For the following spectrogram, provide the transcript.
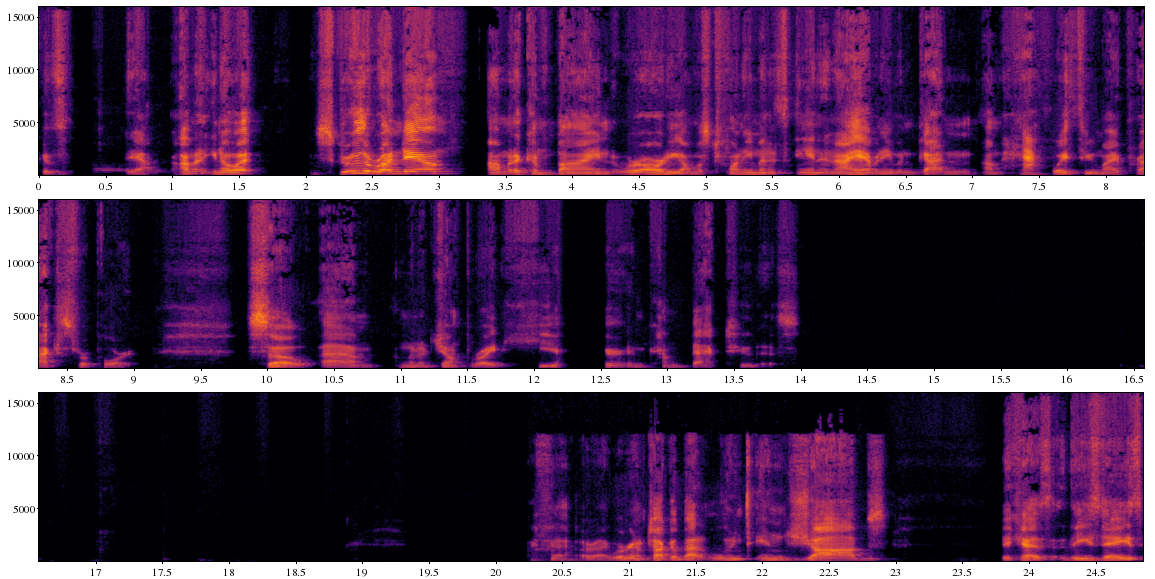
Because yeah, I'm gonna you know what? Screw the rundown. I'm gonna combine. We're already almost 20 minutes in, and I haven't even gotten. I'm halfway through my practice report. So um, I'm gonna jump right here and come back to this. All right, we're going to talk about LinkedIn jobs because these days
